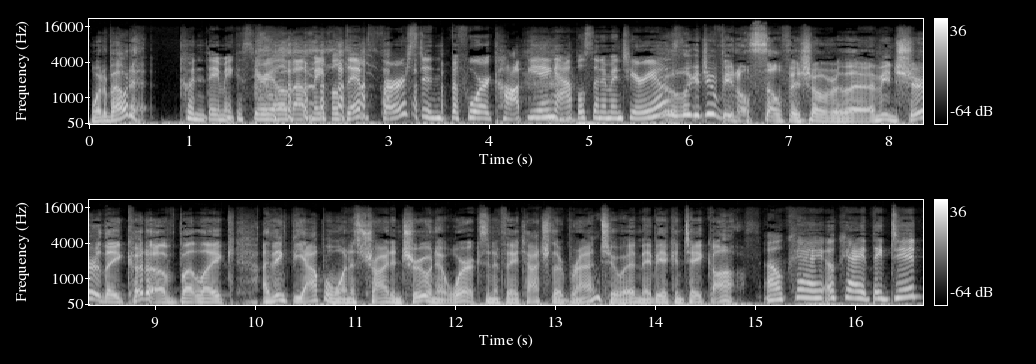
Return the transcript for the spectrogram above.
What about it? Couldn't they make a cereal about maple dip first and before copying apple cinnamon Cheerios? Look at you being all selfish over there. I mean, sure, they could have, but like, I think the Apple one is tried and true and it works. And if they attach their brand to it, maybe it can take off. Okay, okay. They did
